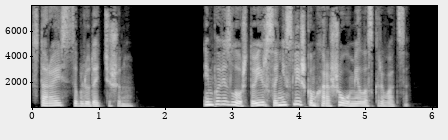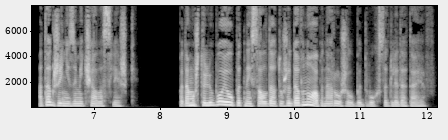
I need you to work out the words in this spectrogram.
стараясь соблюдать тишину. Им повезло, что Ирса не слишком хорошо умела скрываться, а также не замечала слежки, потому что любой опытный солдат уже давно обнаружил бы двух соглядатаев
